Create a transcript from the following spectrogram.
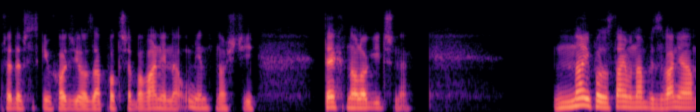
Przede wszystkim chodzi o zapotrzebowanie na umiejętności technologiczne. No i pozostają nam wyzwania e,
